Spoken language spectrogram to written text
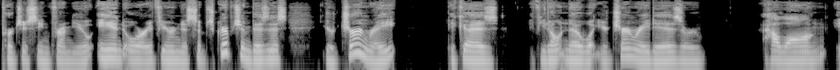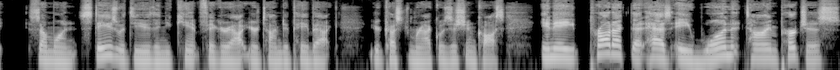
purchasing from you. And or if you're in a subscription business your churn rate because if you don't know what your churn rate is or how long someone stays with you then you can't figure out your time to pay back your customer acquisition costs. In a product that has a one time purchase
